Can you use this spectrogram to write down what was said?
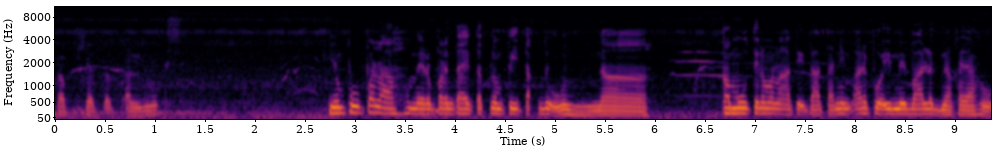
Top shot at Almix. Yun po pala, meron pa rin tayong tatlong pitak doon na kamuti naman ang ating itatanim. Ari po, ay may balag na kaya ho.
